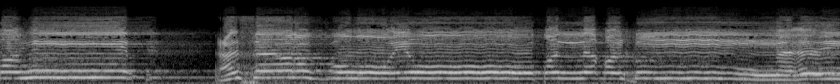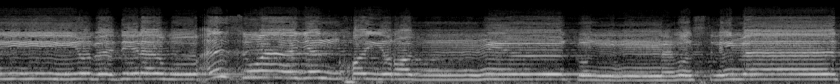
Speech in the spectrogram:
ظهير. عسى ربه إن طلقكن أن يبدله أزواجا خيرا منكن مسلمات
